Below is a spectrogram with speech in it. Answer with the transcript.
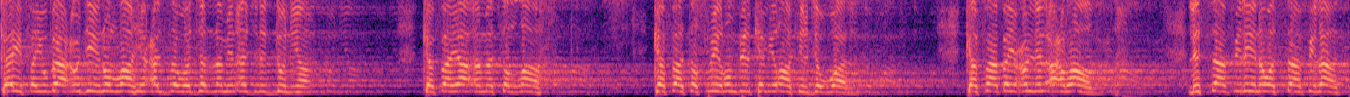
كيف يباع دين الله عز وجل من أجل الدنيا؟ كفى يا أمة الله كفى تصوير بالكاميرات الجوال كفى بيع للأعراض للسافلين والسافلات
